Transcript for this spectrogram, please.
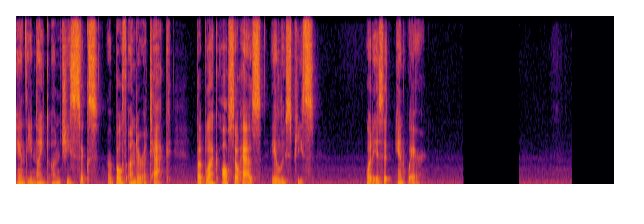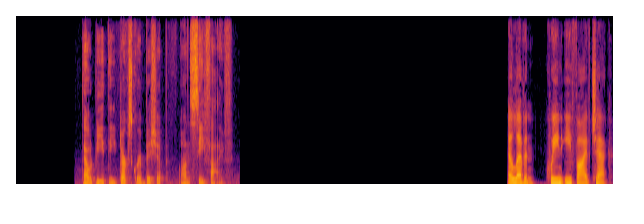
and the knight on g6 are both under attack, but black also has a loose piece. What is it and where? That would be the dark square bishop on c5. Eleven. Queen e5 check.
